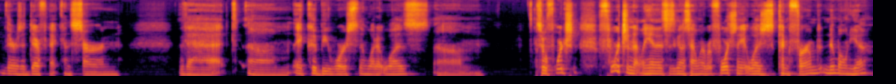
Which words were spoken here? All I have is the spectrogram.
there's a definite concern that um, it could be worse than what it was. Um, so fortunately, and this is going to sound weird, but fortunately, it was confirmed pneumonia.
